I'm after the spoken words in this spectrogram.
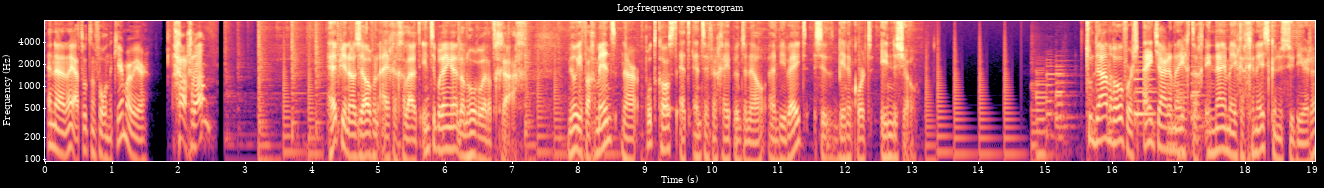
En eh, nou ja, tot een volgende keer maar weer. Graag gedaan. Heb je nou zelf een eigen geluid in te brengen, dan horen we dat graag. Mail je fragment naar podcast.ntvg.nl en wie weet zit het binnenkort in de show. Toen Daan Rovers eind jaren 90 in Nijmegen geneeskunde studeerde,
